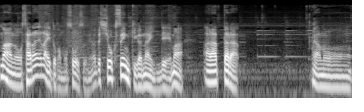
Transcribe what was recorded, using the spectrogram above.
まああの皿洗いとかもそうですよね。私食洗機がないんでまあ洗ったらあのー、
